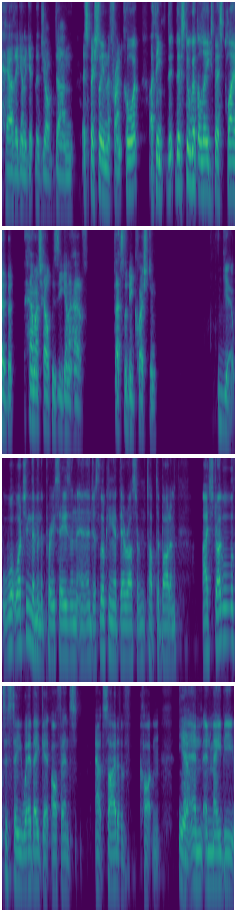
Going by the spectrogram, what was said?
how they're going to get the job done, especially in the front court. I think th- they've still got the league's best player, but how much help is he going to have? That's the big question. Yeah, w- watching them in the preseason and just looking at their roster from top to bottom, I struggle to see where they get offense outside of Cotton. Yeah, and and maybe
